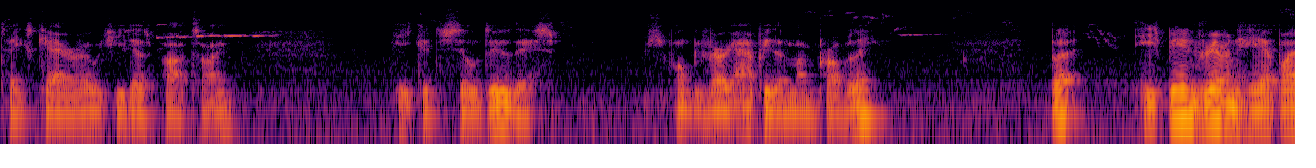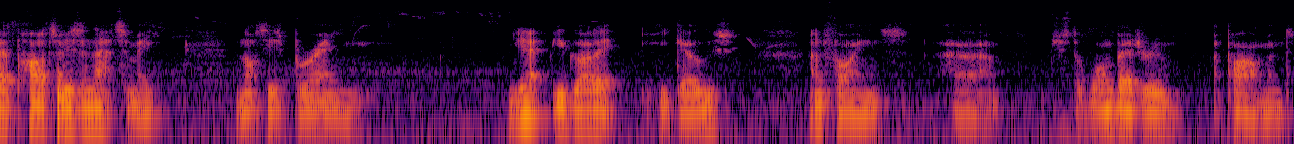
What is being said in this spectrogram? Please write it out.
takes care of her, which he does part time, he could still do this. She won't be very happy, the mum probably. But he's being driven here by a part of his anatomy, not his brain. Yep, you got it. He goes and finds uh, just a one bedroom apartment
